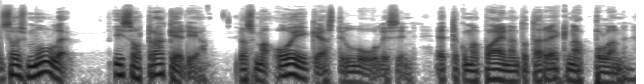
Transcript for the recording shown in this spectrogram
se olisi mulle iso tragedia, jos mä oikeasti luulisin, että kun mä painan tota rek-nappulan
